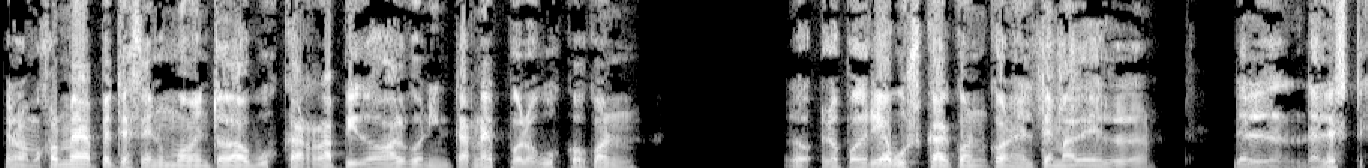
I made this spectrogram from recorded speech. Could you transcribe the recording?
Pero a lo mejor me apetece en un momento dado buscar rápido algo en internet, pues lo busco con, lo, lo podría buscar con, con el tema del, del, del este.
